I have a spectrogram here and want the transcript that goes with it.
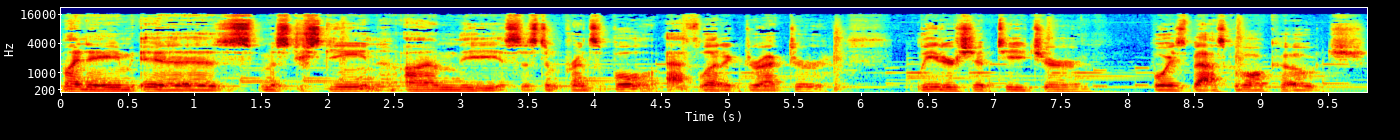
My name is Mr. Skeen. I'm the assistant principal, athletic director, leadership teacher, boys basketball coach,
